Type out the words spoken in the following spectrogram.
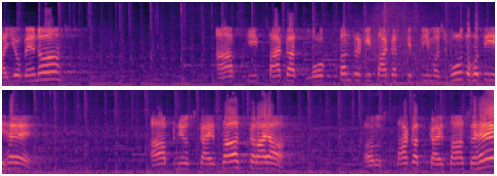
भाइयों बहनों, आपकी ताकत, लोकतंत्र की ताकत कितनी मज़बूत होती है। आपने उसका एहसास कराया और उस ताकत का एहसास है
